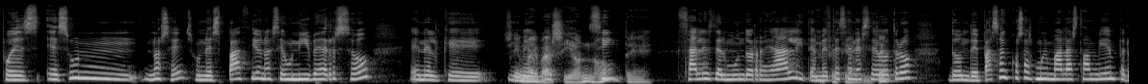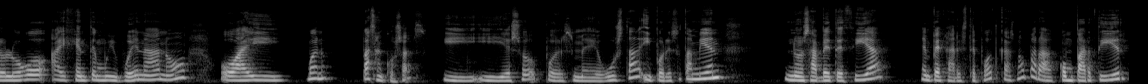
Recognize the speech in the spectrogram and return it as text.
pues es un, no sé, es un espacio, ¿no? Ese universo en el que... Sí, una evasión, ¿no? Sales del mundo real y te metes en ese otro donde pasan cosas muy malas también, pero luego hay gente muy buena, ¿no? O hay, bueno, pasan cosas y, eso pues me gusta y por eso también nos apetecía empezar este podcast, ¿no? Para compartir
